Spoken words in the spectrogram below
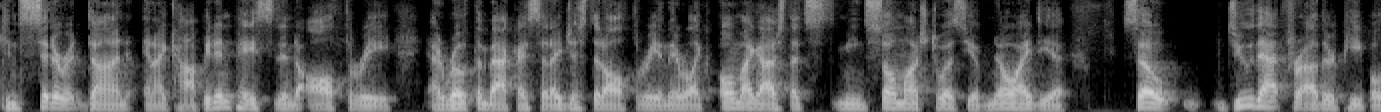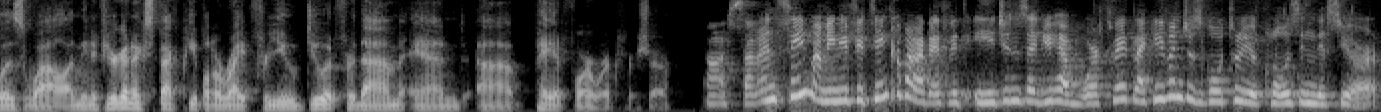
consider it done and i copied and pasted into all three. I wrote them back. I said i just did all three. And they were like oh my gosh that means so much to us. You have no idea so do that for other people as well. I mean, if you're going to expect people to write for you, do it for them and uh, pay it forward for sure. Awesome. And same, I mean, if you think about it with agents that you have worked with, like even just go through your closing this year,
